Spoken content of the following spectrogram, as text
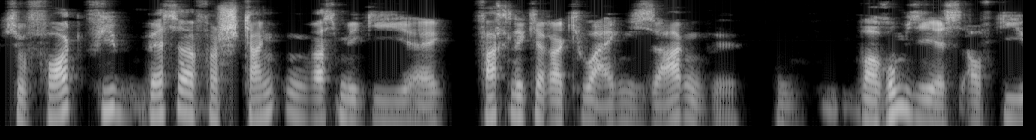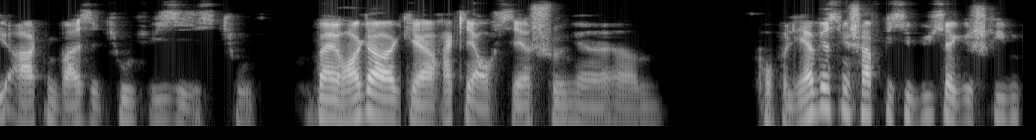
sofort viel besser verstanden, was mir die äh, Fachliteratur eigentlich sagen will und warum sie es auf die Art und Weise tut, wie sie es tut. Bei Hogger, der hat ja auch sehr schöne ähm, populärwissenschaftliche Bücher geschrieben.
